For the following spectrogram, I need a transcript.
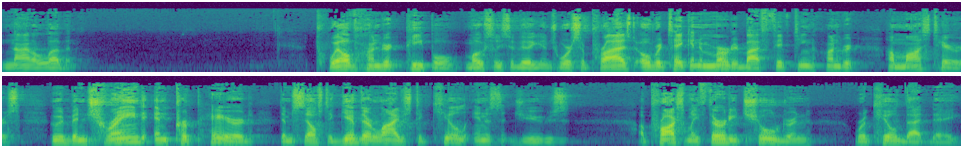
9 11. 1,200 people, mostly civilians, were surprised, overtaken, and murdered by 1,500 Hamas terrorists who had been trained and prepared themselves to give their lives to kill innocent Jews. Approximately 30 children were killed that day.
